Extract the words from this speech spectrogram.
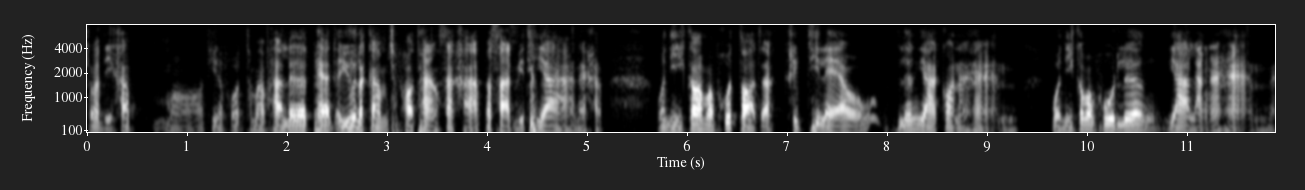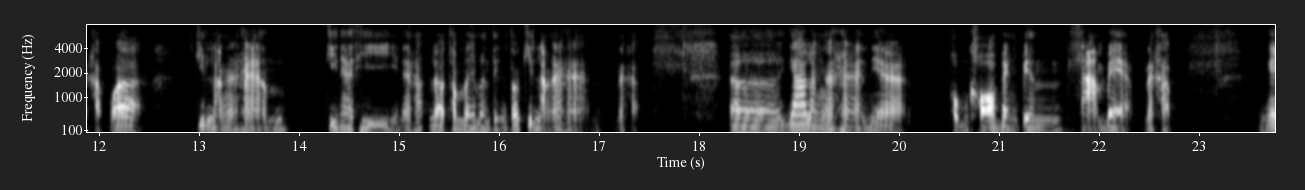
สวัสดีครับ หมอธีรพจน์ธรรมพาเลิศแพทย์อายุรกรรมเฉพาะทางสาขาประสาทวิทยานะครับ วันนี้ก็มาพูดต่อจากคลิปที่แล้วเรื่องยาก่อนอาหาร วันนี้ก็มาพูดเรื่องยาหลังอาหารนะครับ ว่ากินหลังอาหารกี่นาทีนะครับ แล้วทำไมมันถึงต้องกินหลังอาหารนะครับยาหลังอาหารเนี่ยผมขอแบ่งเป็น 3 แบบนะครับ ง่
